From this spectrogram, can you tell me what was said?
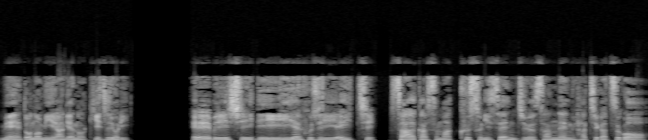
メイドの土産の記事より、ABCDEFGH、サーカスマックス2013年8月号、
